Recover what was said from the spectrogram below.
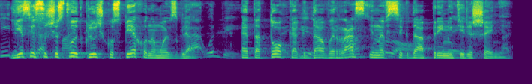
Если существует ключ к успеху, на мой взгляд, это то, когда вы раз и навсегда примете решение.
